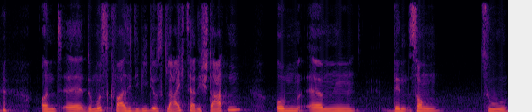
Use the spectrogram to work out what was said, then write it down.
und äh, du musst quasi die Videos gleichzeitig starten, um ähm, den Song zu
